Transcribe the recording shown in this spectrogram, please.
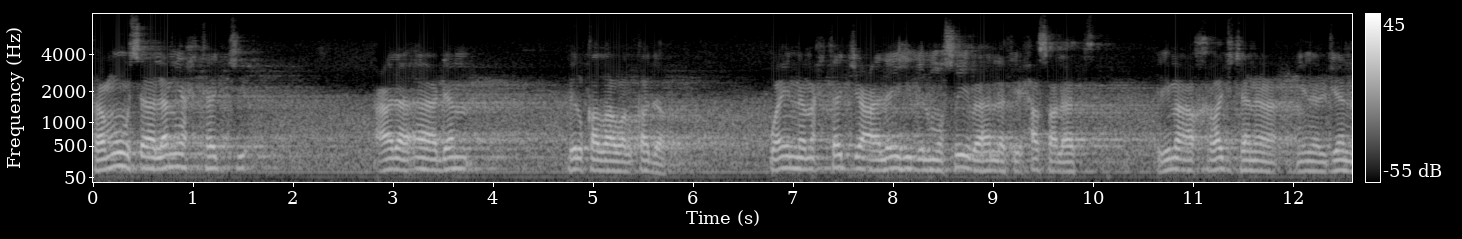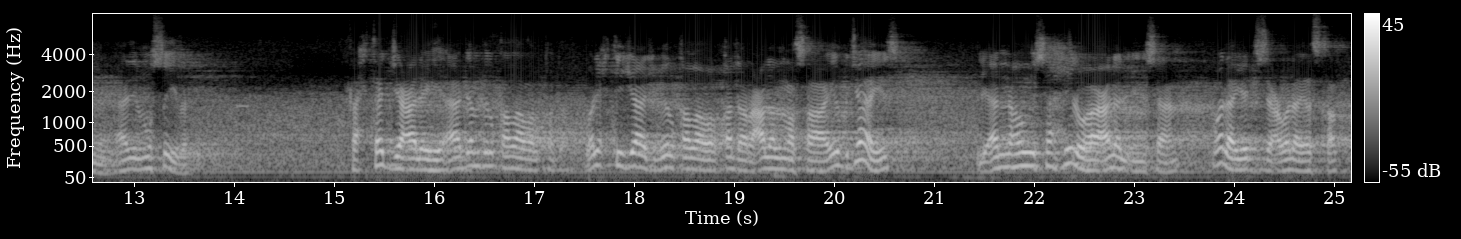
فموسى لم يحتج على آدم بالقضاء والقدر وإنما احتج عليه بالمصيبة التي حصلت لما أخرجتنا من الجنة. هذه المصيبة. فاحتج عليه آدم بالقضاء والقدر والاحتجاج بالقضاء والقدر على المصائب جائز لأنه يسهلها على الإنسان ولا يجزع ولا يسخط.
